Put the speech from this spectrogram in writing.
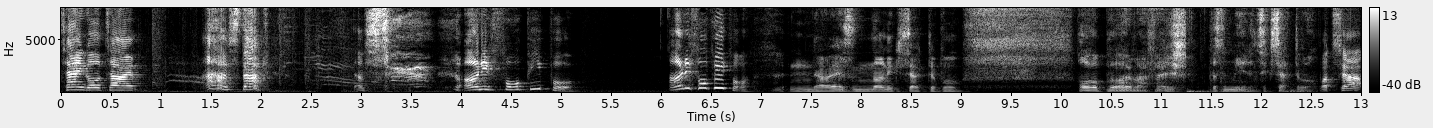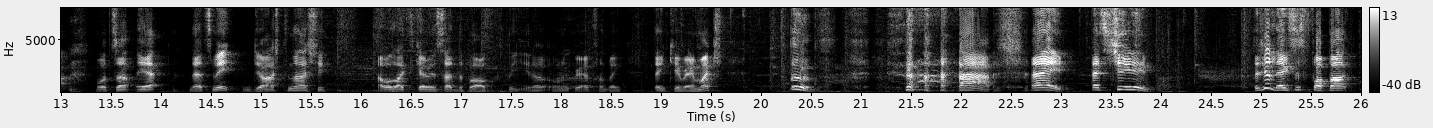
Tangle time. I'm stuck. I'm st only four people. Only four people. No, it's unacceptable. All the blood in my face doesn't mean it's acceptable. What's up? What's up? Yeah, that's me, Josh Tanashi. I would like to go inside the bar quickly. You know, I want to grab something. Thank you very much. hey, that's cheating. Did your legs just pop out?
